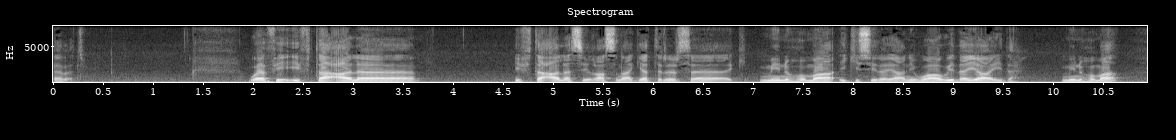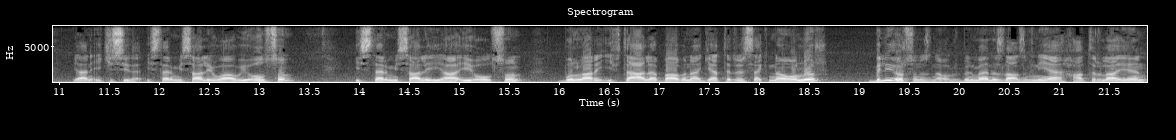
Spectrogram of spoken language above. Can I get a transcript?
Evet. Ve fi iftaala iftaala sigasına getirirsek minhuma ikisi de yani vavi de ya'i de. Minhuma yani ikisi de. İster misali vavi olsun ister misali ya'i olsun. Bunları iftaala babına getirirsek ne olur? Biliyorsunuz ne olur. Bilmeniz lazım. Niye? Hatırlayın.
